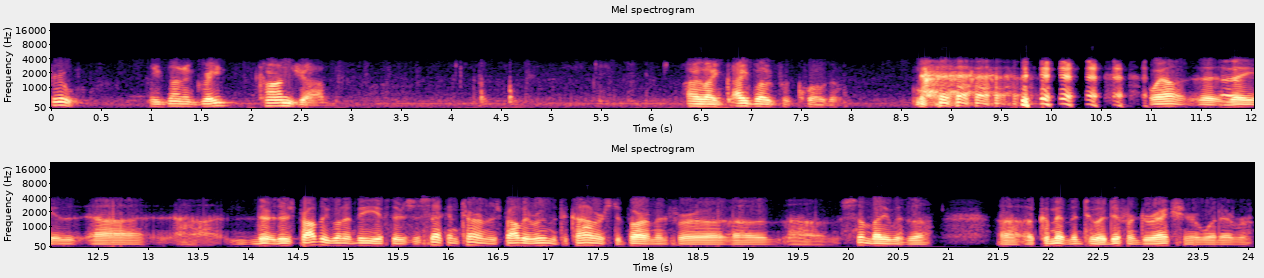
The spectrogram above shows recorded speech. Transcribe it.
true. They've done a great con job. I like. I vote for quota. well, uh, they uh, uh, there, there's probably going to be, if there's a second term, there's probably room at the Commerce Department for uh, uh, somebody with a uh, a commitment to a different direction or whatever.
